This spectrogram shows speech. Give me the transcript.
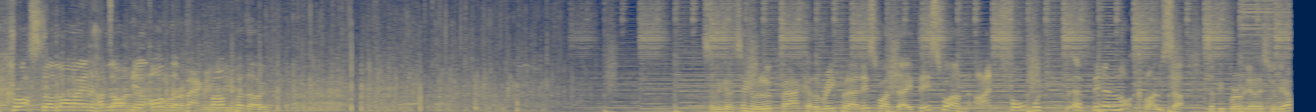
across the line. That's all Holovnia on the back bumper though. So we're going to take a look back at the replay of this one, Dave. This one I thought would have been a lot closer, to be brutally honest with you.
